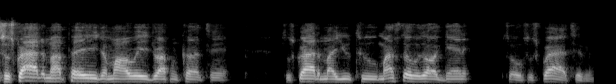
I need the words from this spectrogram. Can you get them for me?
Subscribe to my page. I'm always dropping content. Subscribe to my YouTube. My stuff is organic, so subscribe to me.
